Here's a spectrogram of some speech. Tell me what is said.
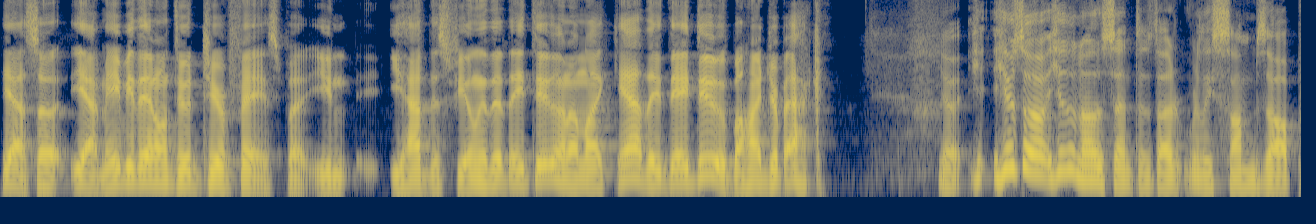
yeah, so yeah, maybe they don't do it to your face, but you you have this feeling that they do, and I'm like, yeah, they they do behind your back. Yeah, here's a here's another sentence that really sums up,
